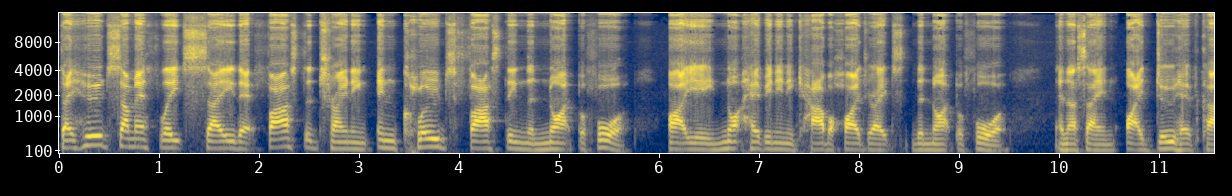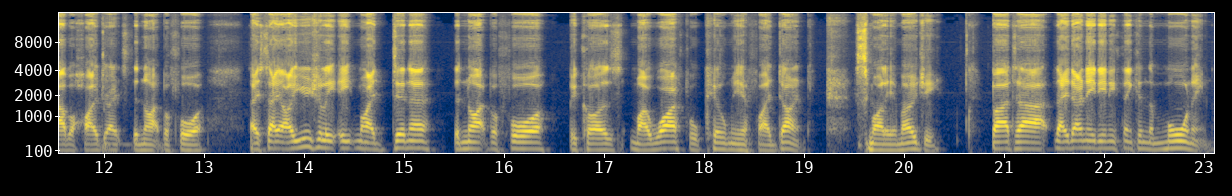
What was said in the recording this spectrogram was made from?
They heard some athletes say that fasted training includes fasting the night before, i.e. not having any carbohydrates the night before. And they're saying, I do have carbohydrates the night before. They say, I usually eat my dinner the night before because my wife will kill me if I don't. Smiley emoji. But uh, they don't eat anything in the morning.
